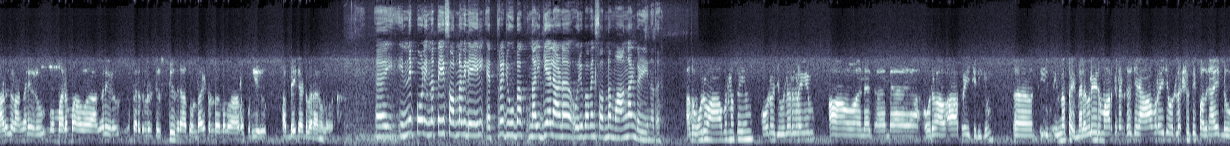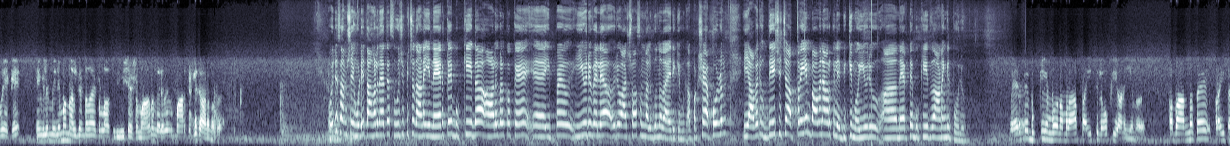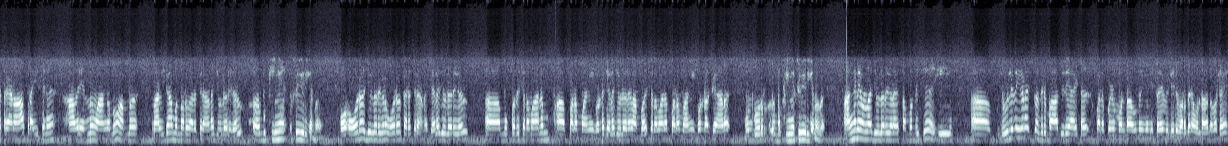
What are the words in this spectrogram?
ആളുകൾ അങ്ങനെ ഒരു മനം അങ്ങനെ ഒരു തരത്തിലുള്ള ട്വിസ്റ്റ് ഇതിനകത്ത് ഉണ്ടായിട്ടുണ്ട് എന്നുള്ളതാണ് പുതിയൊരു അപ്ഡേറ്റ് ആയിട്ട് പറയാനുള്ളത് ഇന്നിപ്പോൾ ഇന്നത്തെ ഈ സ്വർണവിലയിൽ എത്ര രൂപ നൽകിയാലാണ് ഒരു പവൻ സ്വർണം വാങ്ങാൻ കഴിയുന്നത്? അത് ഓരോ ആഭരണത്തെയും ഓരോ പിന്നെ, ഓരോ ആശ്രയിച്ചിരിക്കും. ഇന്നത്തെ നിലവിലെ ഒരു മാർക്കറ്റ് അനുസരിച്ച് ഒരു ആവറേജ് ഒരു ലക്ഷത്തി പതിനായിരം രൂപയൊക്കെ എങ്കിലും മിനിമം നൽകേണ്ടതായിട്ടുള്ള സ്ഥിതിവിശേഷമാണ് നിലവിൽ മാർക്കറ്റിൽ കാണുന്നത്. ഒരു സംശയം കൂടി താങ്കൾ നേരത്തെ സൂചിപ്പിച്ചതാണ് ഈ നേരത്തെ ബുക്ക് ചെയ്ത ആളുകൾക്കൊക്കെ ഇപ്പൊ ഈ ഒരു വില ഒരു ആശ്വാസം നൽകുന്നതായിരിക്കും. പക്ഷെ അപ്പോഴും ഈ അവരുദ്ദേശിച്ച അത്രയും പവൻ അവർക്ക് ലഭിക്കുമോ ഈ ഒരു നേരത്തെ ബുക്ക് ചെയ്തതാണെങ്കിൽ പോലും? നേരത്തെ ബുക്ക് ചെയ്യുമ്പോൾ നമ്മൾ ആ പ്രൈസ് ലോക്ക് ചെയ്യുകയാണ് ചെയ്യുന്നത്. അപ്പൊ അന്നത്തെ പ്രൈസ് എത്രയാണോ ആ പ്രൈസിന് അവരെന്ന് വാങ്ങുന്നു അന്ന് നൽകാമെന്നുള്ള തരത്തിലാണ് ജ്വല്ലറികൾ ബുക്കിംഗ് സ്വീകരിക്കുന്നത്. ഓരോ ജ്വല്ലറികൾ ഓരോ തരത്തിലാണ്. ചില ജ്വല്ലറികൾ മുപ്പത് ശതമാനം പണം വാങ്ങിക്കൊണ്ട് ചില ജ്വല്ലറികൾ അമ്പത് ശതമാനം പണം വാങ്ങിക്കൊണ്ടൊക്കെയാണ് മുൻകൂർ ബുക്കിംഗ് സ്വീകരിക്കുന്നത്. അങ്ങനെയുള്ള ജ്വല്ലറികളെ സംബന്ധിച്ച് ഈ ജ്വല്ലറികളെ അതൊരു ബാധ്യതയായിട്ട് പലപ്പോഴും ഉണ്ടാകുന്നു ഇങ്ങനെ ഇത്രയും വലിയൊരു വർധന ഉണ്ടാകുന്നു. പക്ഷേ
